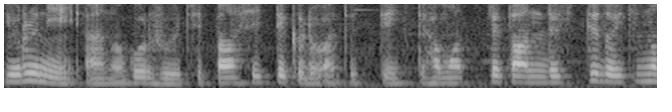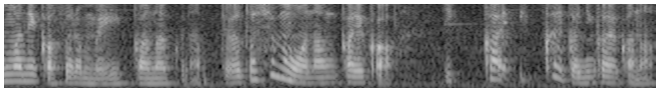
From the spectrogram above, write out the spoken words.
夜にあのゴルフ打ちっぱなし行ってくるわって言って行ってハマってたんですけどいつの間にかそれも行かなくなって私も何回か1回1回か2回かな。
